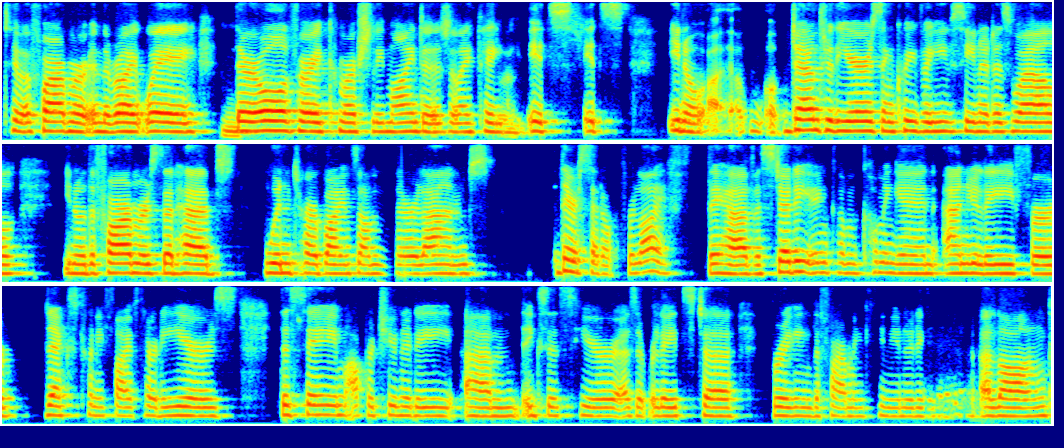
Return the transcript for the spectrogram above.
to a farmer in the right way, mm. they're all very commercially minded. And I think it's, it's, you know, uh, uh, down through the years, in Caoimhe, you've seen it as well, you know, the farmers that had wind turbines on their land they're set up for life. They have a steady income coming in annually for the next 25, 30 years. The same opportunity um, exists here as it relates to bringing the farming community along.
